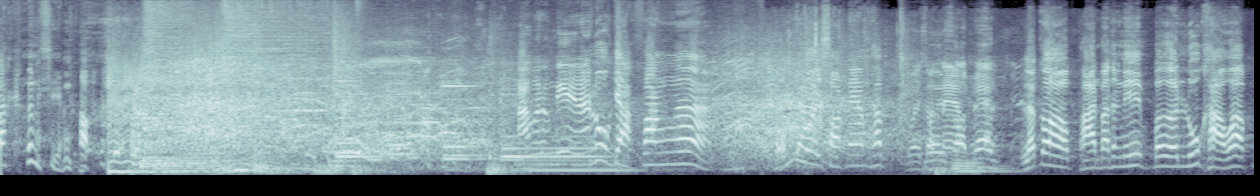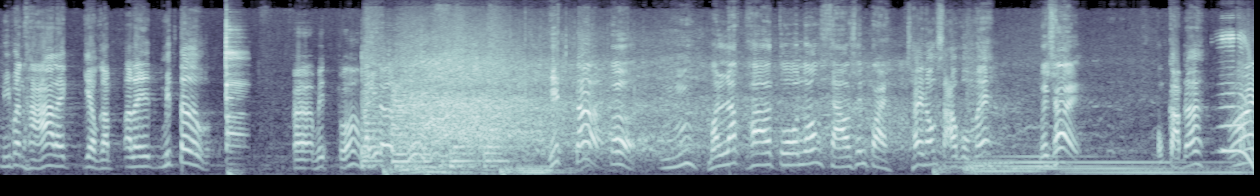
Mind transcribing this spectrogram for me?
รักเครื่องเสียงครับ ถามมาตรงนี้นะ ลูกอยากฟังอะผมหน่วยสอดแนมครับมวยสอดแนสมอดแนม แล้วก็ผ่านมาทางนี้เบิร์นรู้ข่าวว่ามีปัญหาอะไรเกี่ยวกับอะไรมิเตอร์เออมิดโอ้มิเตอร์ฮิตเตอร์เออมันลักพาตัวน้องสาวฉันไป ใช่น้องสาวผมไหมไม่ใช่ ผมกลับนะ โอ้ย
